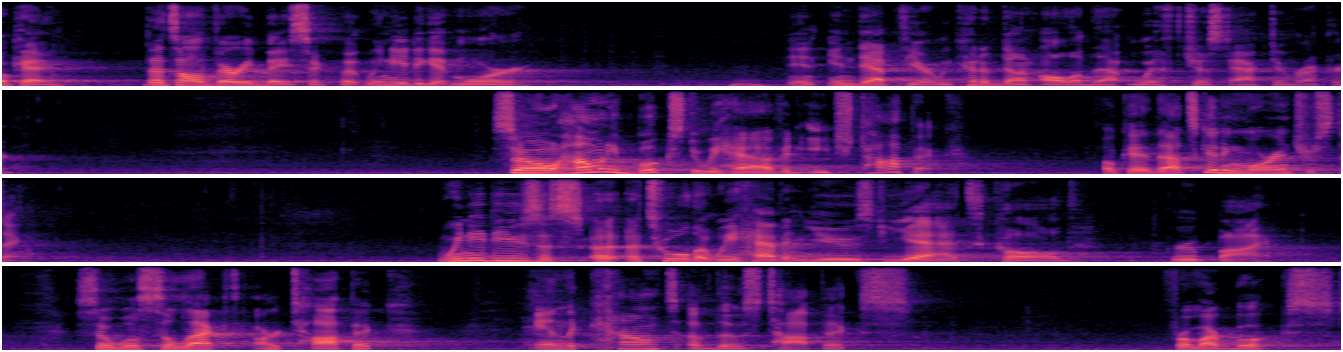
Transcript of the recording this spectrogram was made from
Okay, that's all very basic, but we need to get more in, in, depth here. We could have done all of that with just Active Record. So how many books do we have in each topic? Okay, that's getting more interesting. We need to use a, a tool that we haven't used yet called Group By. So we'll select our topic and the count of those topics from our books.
